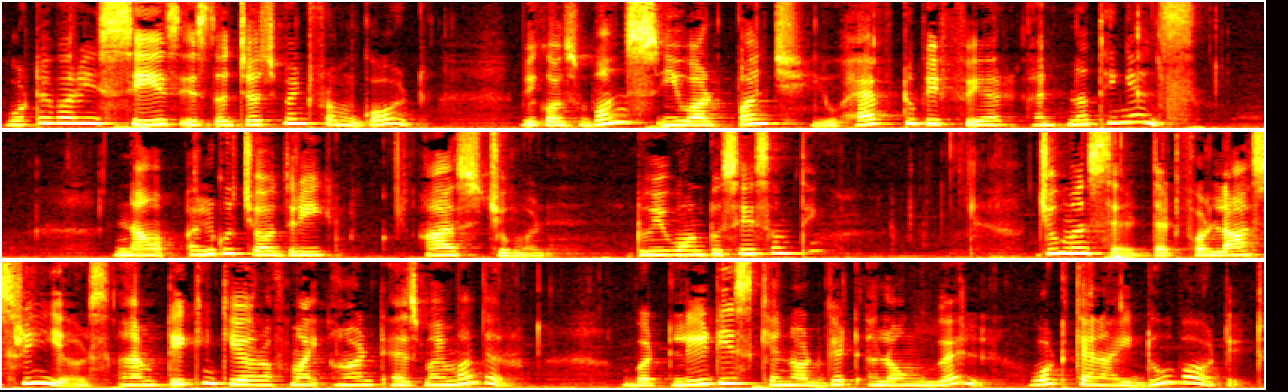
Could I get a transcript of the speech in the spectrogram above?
Whatever he says is the judgment from God. Because once you are Panch, you have to be fair and nothing else. Now Algu Chaudhry asked Juman, do you want to say something? Jumman said that for last three years I am taking care of my aunt as my mother. But ladies cannot get along well. What can I do about it?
